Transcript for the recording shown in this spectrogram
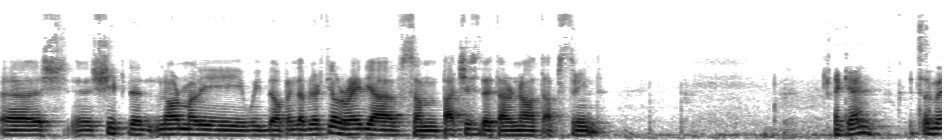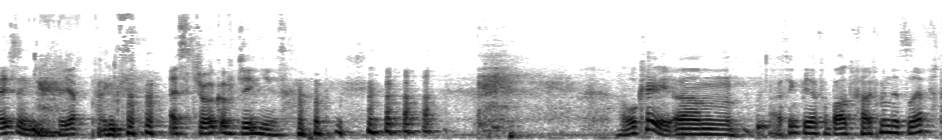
uh, sh- uh, shipped normally with the OpenWRT already have some patches that are not upstreamed. Again, it's amazing. yep. a stroke of genius. okay, um, I think we have about five minutes left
